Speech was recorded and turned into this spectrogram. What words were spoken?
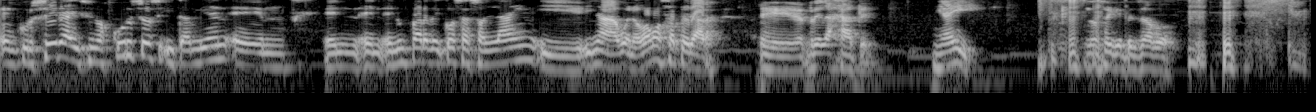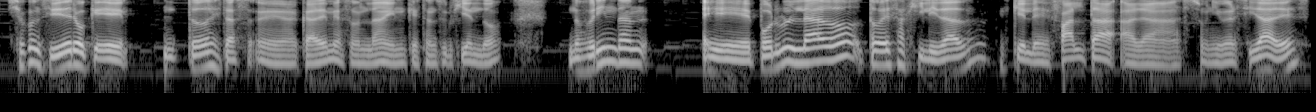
en, Coursera, hice unos cursos y también em, en, un par de cosas online y, nada, bueno, vamos a operar, eh, relájate. Ni ahí. No sé qué pensás vos. Yo considero que todas estas eh, academias online que están surgiendo nos brindan, eh, por un lado, toda esa agilidad que le falta a las universidades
